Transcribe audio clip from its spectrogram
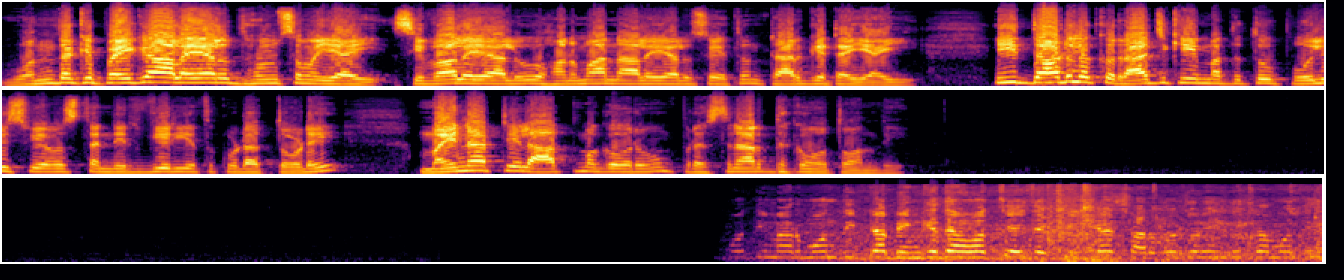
వందకి పైగా ఆలయాలు ధ్వంసమయ్యాయి శివాలయాలు హనుమాన్ ఆలయాలు సైతం టార్గెట్ అయ్యాయి ఈ దాడులకు రాజకీయ మద్దతు పోలీస్ వ్యవస్థ నిర్వీర్యత కూడా తోడై మైనార్టీల ఆత్మగౌరవం ప్రశ్నార్థకమవుతోంది প্রতিমার মন্দিরটা ভেঙে দেওয়া হচ্ছে এই যে খ্রিস্টান সার্বজনীন দুর্গা মন্দির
